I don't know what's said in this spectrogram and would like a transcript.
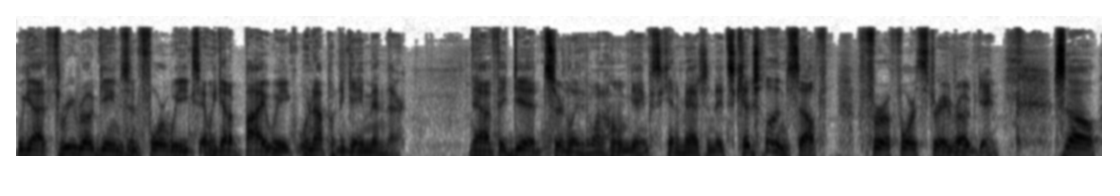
We got three road games in four weeks, and we got a bye week. We're not putting a game in there. Now, if they did, certainly they'd want a home game because I can't imagine they'd schedule themselves for a fourth straight road game. So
